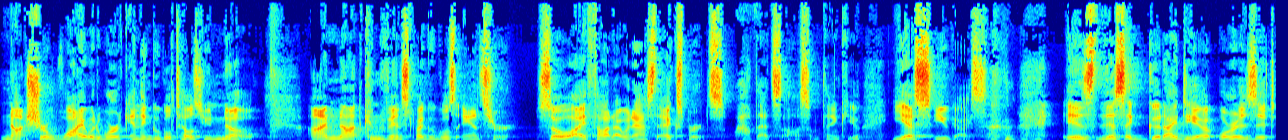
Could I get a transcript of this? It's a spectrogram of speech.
not sure why it would work, and then Google tells you no. I'm not convinced by Google's answer. So I thought I would ask the experts. Wow, that's awesome. Thank you. Yes, you guys. is this a good idea or is it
